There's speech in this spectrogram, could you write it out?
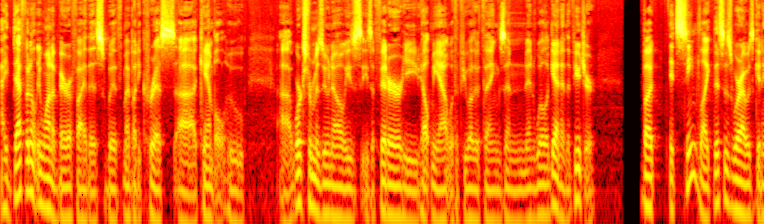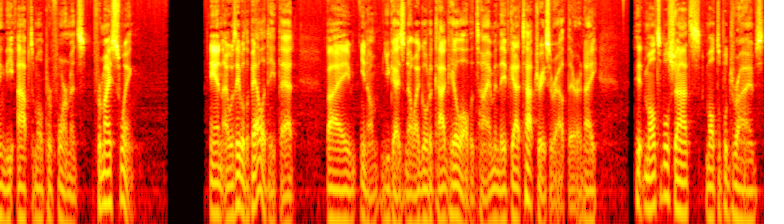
I definitely want to verify this with my buddy Chris uh, Campbell, who uh, works for Mizuno. He's, he's a fitter. He helped me out with a few other things and, and will again in the future. But it seemed like this is where I was getting the optimal performance for my swing. And I was able to validate that by, you know, you guys know I go to Cog Hill all the time and they've got Toptracer out there. And I hit multiple shots, multiple drives.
